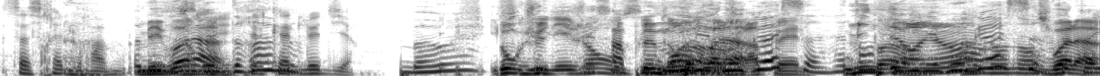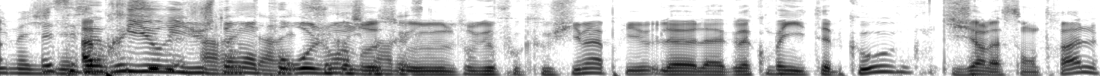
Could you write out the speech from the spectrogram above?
Ça, serait le drame. Ah, Mais voilà. C'est le le cas de le dire. Bah ouais. Donc, je gens aussi. simplement, voilà, Mine de rien, Voilà. A priori, justement, Arrête, pour rejoindre le truc de Fukushima, la, la- la compagnie TEPCO, qui gère la centrale,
